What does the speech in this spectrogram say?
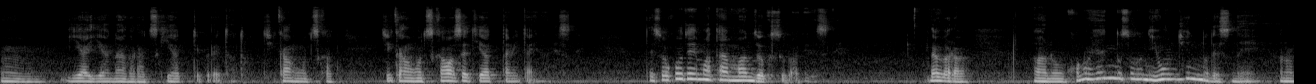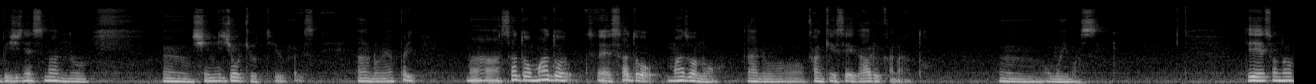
うん、いやいやながら付き合ってくれたと。時間を使時間を使わせてやったみたいなですね。でそこでまた満足するわけですね。だからあのこの辺のその日本人のですねあのビジネスマンの、うん、心理状況っていうかですねあのやっぱりまあ佐渡窓佐渡魔女のあの関係性があるかなと、うん、思います。でその、ま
